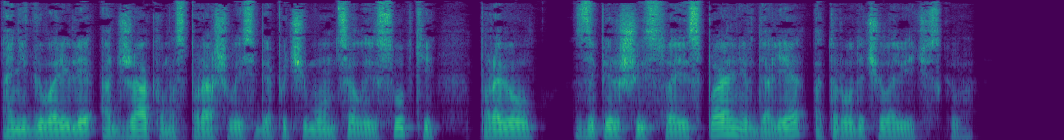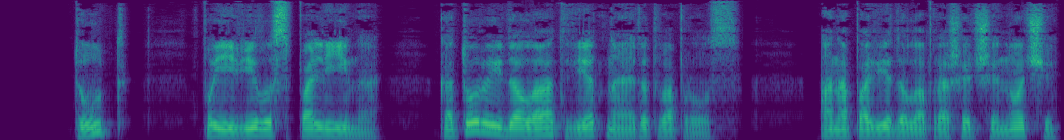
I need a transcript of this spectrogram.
Они говорили о Джакомо, спрашивая себя, почему он целые сутки провел, запершись в своей спальне вдали от рода человеческого. Тут появилась Полина, которая и дала ответ на этот вопрос. Она поведала о прошедшей ночи,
